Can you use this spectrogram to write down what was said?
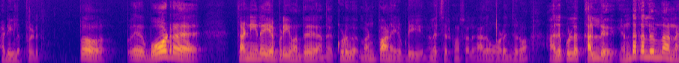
அடியில் போயிடுது. இப்போது ஓடுற தண்ணியில் எப்படி வந்து அந்த குடுவை மண்பானை எப்படி நிலச்சிருக்கும் சொல்லுங்கள் அதுவும் உடஞ்சிரும். அதுக்குள்ளே கல் எந்த கல் இருந்தால் என்ன?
